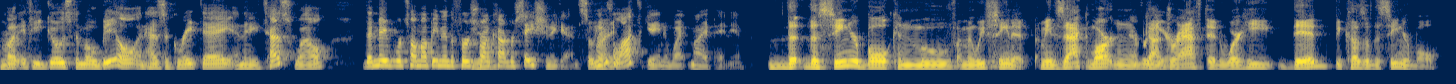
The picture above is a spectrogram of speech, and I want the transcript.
Right. But if he goes to Mobile and has a great day and then he tests well, then maybe we're talking about being in the first round conversation again. So he has a lot to gain, in my, my opinion. the the senior bowl can move. I mean, we've seen it. I mean, Zach Martin Every got year. drafted where he did because of the senior bowl.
